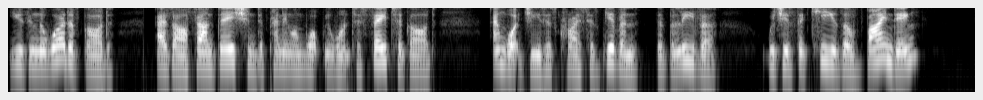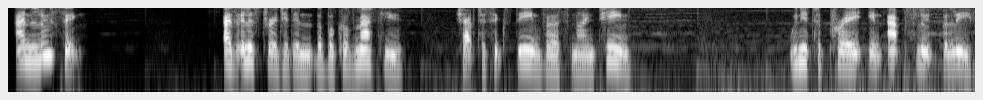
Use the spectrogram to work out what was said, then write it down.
using the Word of God as our foundation, depending on what we want to say to God and what Jesus Christ has given the believer, which is the keys of binding and loosing. As illustrated in the book of Matthew, chapter 16, verse 19. We need to pray in absolute belief,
